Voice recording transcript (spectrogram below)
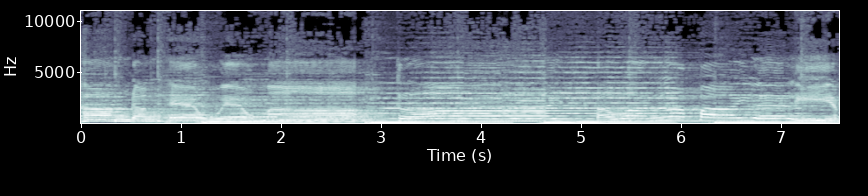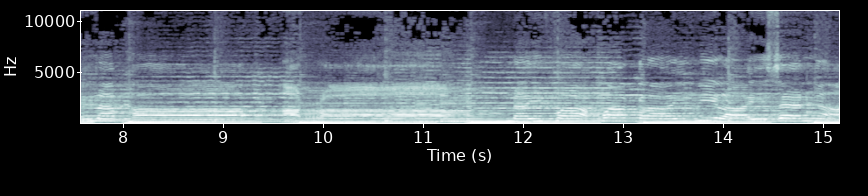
ค้างดังแผ่วแววมาไกลตะวันละไปและเหลี่ยมนภาอาราม ในฟ้าฟ้าไกลวิไลแสนงา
